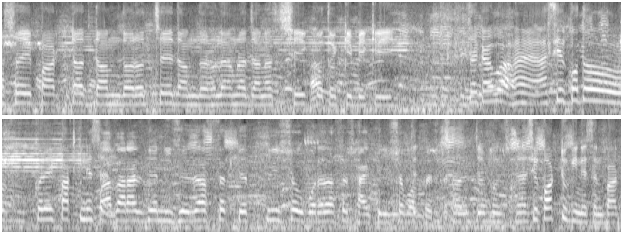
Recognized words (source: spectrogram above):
আচ্ছা এই পাটটার দাম দর হচ্ছে দাম দর হলে আমরা জানাচ্ছি কত কি বিক্রি। হ্যাঁ আজকে কত করে পাট কিনেছেন? বাজার আজকে নিচে যাচ্ছে তেত্রিশশো উপরে যাচ্ছে সাঁত্রিশশো পঞ্চাশ আজকে কট্টু কিনেছেন পাট?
